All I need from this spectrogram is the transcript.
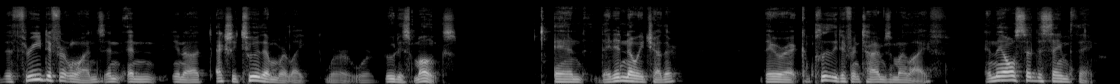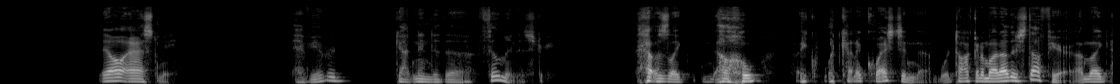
the three different ones, and and you know, actually two of them were like were were Buddhist monks, and they didn't know each other. They were at completely different times in my life, and they all said the same thing. They all asked me, "Have you ever gotten into the film industry?" I was like, "No." Like, what kind of question? We're talking about other stuff here. I'm like,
